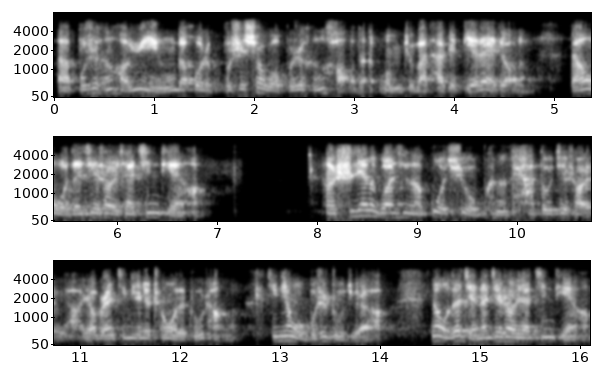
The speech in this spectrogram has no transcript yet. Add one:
啊不是很好运营的，或者不是效果不是很好的，我们就把它给迭代掉了。然后我再介绍一下今天哈，呃，时间的关系呢，过去我不可能给大家都介绍一下，要不然今天就成我的主场了。今天我不是主角哈，那我再简单介绍一下今天哈。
